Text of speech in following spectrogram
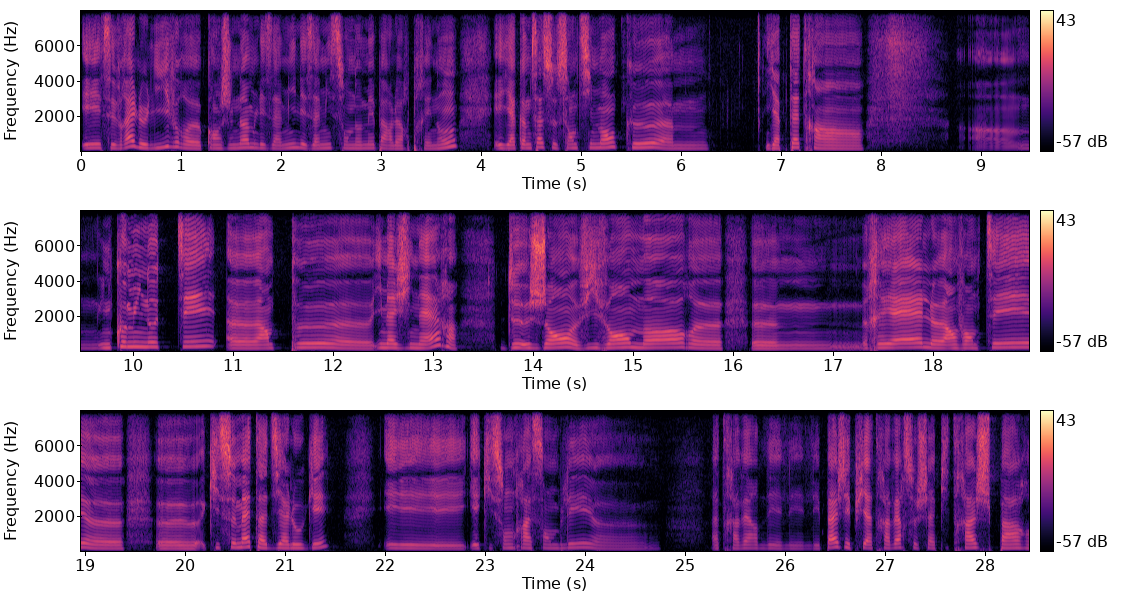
Et c'est vrai, le livre, quand je nomme les amis, les amis sont nommés par leur prénom. Et il y a comme ça ce sentiment que il y a peut-être un une communauté un peu imaginaire de gens vivants, morts, euh, euh, réels, inventés, euh, qui se mettent à dialoguer et, qui sont rassemblés à travers les, pages. Et puis à travers ce chapitrage par...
